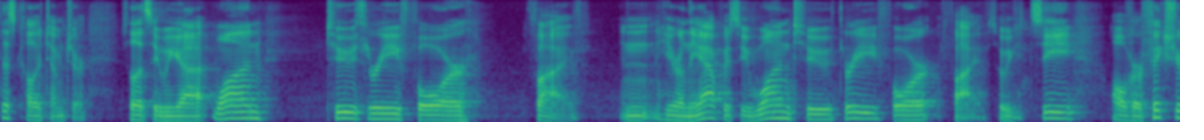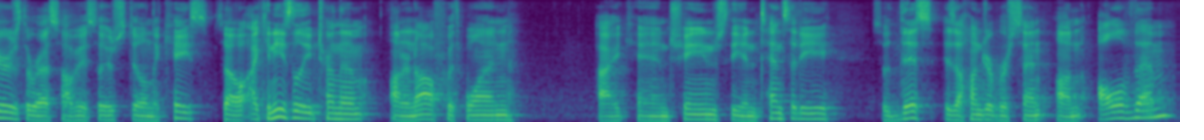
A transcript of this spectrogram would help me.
this color temperature. So let's see, we got one, two, three, four, five. And here on the app, we see one, two, three, four, five. So we can see all of our fixtures. The rest obviously are still in the case. So I can easily turn them on and off with one I can change the intensity. So this is 100% on all of them.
